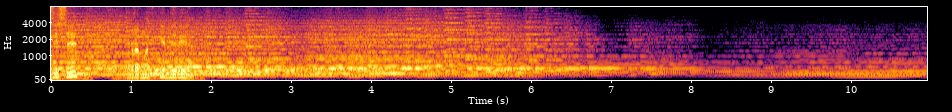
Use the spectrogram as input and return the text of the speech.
Ζήσε πραγματική εμπειρία.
